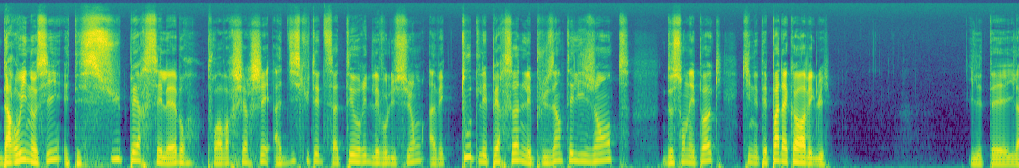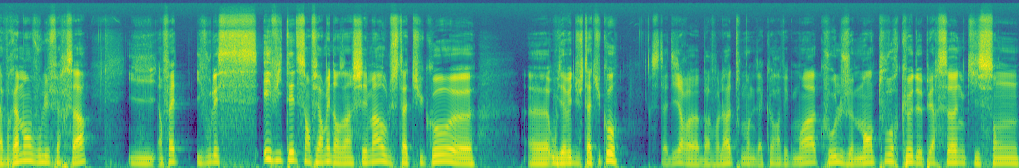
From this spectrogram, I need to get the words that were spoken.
Darwin aussi était super célèbre pour avoir cherché à discuter de sa théorie de l'évolution avec toutes les personnes les plus intelligentes de son époque qui n'étaient pas d'accord avec lui. Il, était, il a vraiment voulu faire ça. en fait, il voulait éviter de s'enfermer dans un schéma où le statu quo, euh, euh, où il y avait du statu quo. C'est-à-dire, euh, bah voilà, tout le monde est d'accord avec moi, cool, je m'entoure que de personnes qui sont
